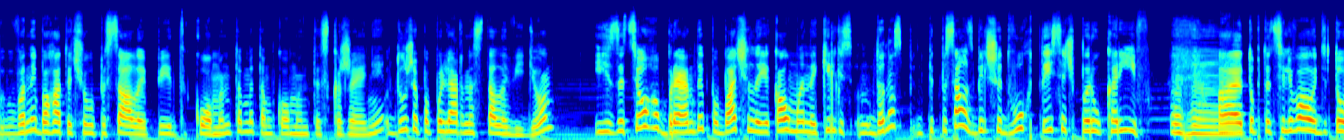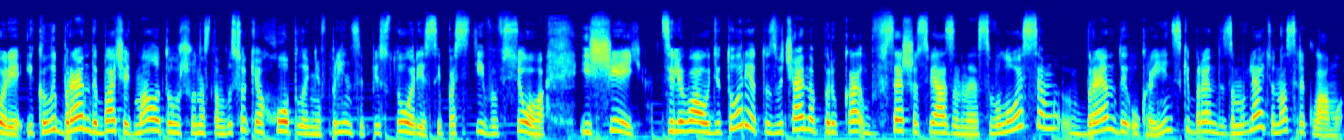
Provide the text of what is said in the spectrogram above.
вони багато чого писали під коментами, там коменти скажені. Дуже популярне стало відео. І з-за цього бренди побачили, яка у мене кількість. До нас підписалось більше двох тисяч перукарів. Е, тобто цільова аудиторія. І коли бренди бачать, мало того, що у нас там високе охоплення, в принципі, сторіс і постів, і всього, і ще й цільова аудиторія, то звичайно все, що зв'язане з волоссям, бренди, українські бренди, замовляють у нас рекламу.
